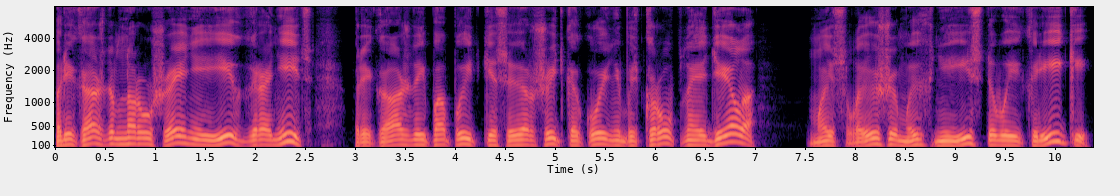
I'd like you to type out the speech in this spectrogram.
при каждом нарушении их границ, при каждой попытке совершить какое-нибудь крупное дело мы слышим их неистовые крики.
